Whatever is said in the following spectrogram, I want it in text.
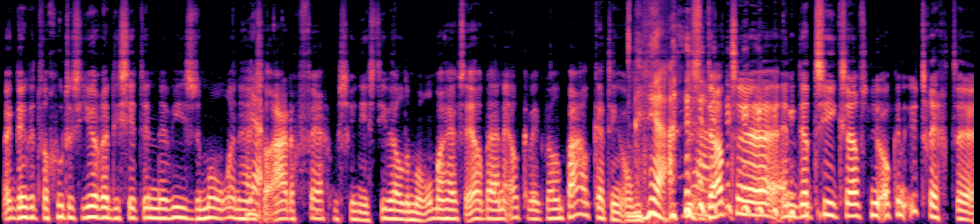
Maar ik denk dat het wel goed is. Jurre die zit in de Wie is de Mol en hij is wel aardig ver. Misschien is hij wel de mol, maar hij heeft bijna elke week wel een parelketting om. Ja. Dus dat, uh, en dat zie ik zelfs nu ook in Utrecht uh,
